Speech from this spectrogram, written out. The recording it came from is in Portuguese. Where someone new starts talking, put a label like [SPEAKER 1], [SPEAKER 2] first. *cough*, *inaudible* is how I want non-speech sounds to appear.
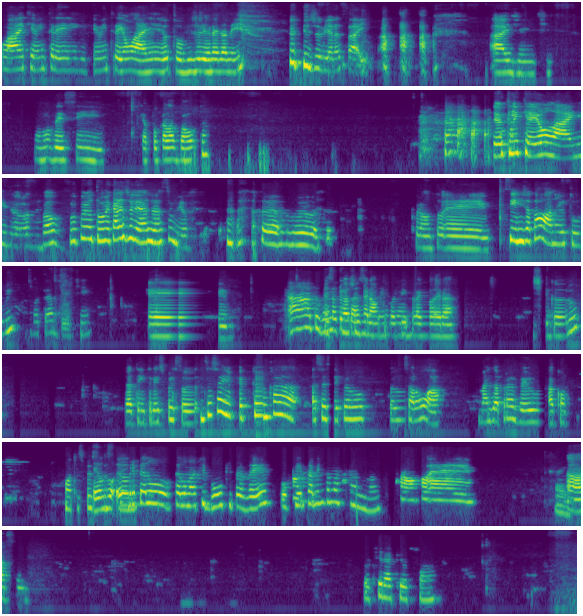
[SPEAKER 1] Uai, que eu entrei, eu entrei online no YouTube, Juliana ainda nem. *laughs* Juliana saiu. *laughs* Ai, gente. Vamos ver se daqui a pouco ela volta. *laughs* Eu cliquei online, fui pro YouTube, cara, a Juliana já sumiu. Pronto. É... Sim, a gente já tá lá no YouTube. Vou até abrir aqui. É...
[SPEAKER 2] Ah, tô vendo a
[SPEAKER 1] contagem geral tempo aqui pra galera chegando. Já tem três pessoas. Não sei se é, é porque eu nunca acessei pelo, pelo celular, mas dá pra ver a, quantas pessoas.
[SPEAKER 2] Eu, eu abri pelo, pelo notebook pra ver, porque pra mim não tá mostrando, não.
[SPEAKER 1] Pronto, é. é. Ah, sim.
[SPEAKER 2] Vou tirar aqui o som.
